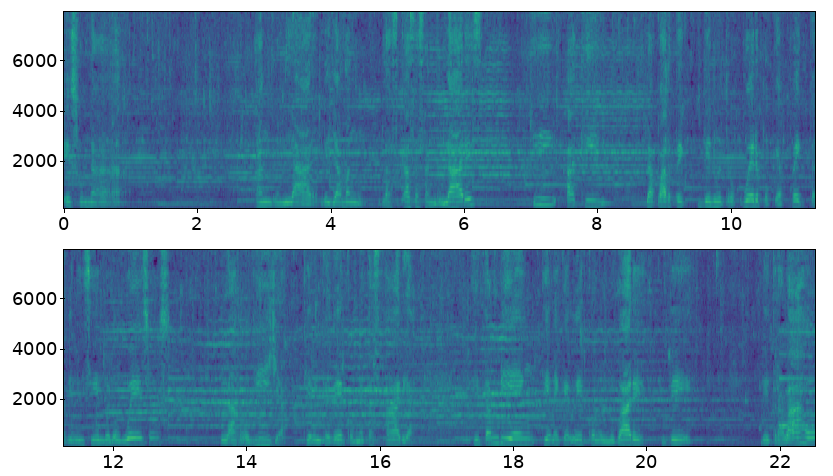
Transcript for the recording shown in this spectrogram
es una angular, le llaman las casas angulares y aquí la parte de nuestro cuerpo que afecta vienen siendo los huesos, la rodilla, tienen que ver con estas áreas y también tiene que ver con los lugares de, trabajo,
